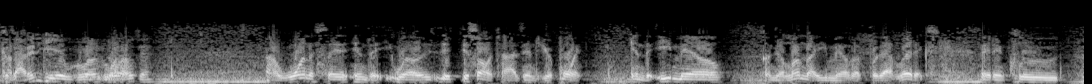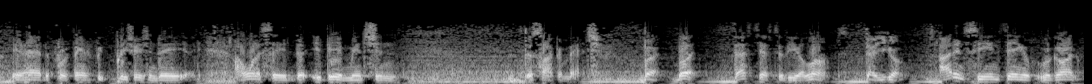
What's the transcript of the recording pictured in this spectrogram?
Because I didn't hear what, what I was saying. I want to say in the well, it, this all ties into your point. In the email, on the alumni email for the athletics, they'd include it had for Fan Appreciation Day. I want to say that it did mention the soccer match, but but that's just to the alums. There you go. I didn't see anything regard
